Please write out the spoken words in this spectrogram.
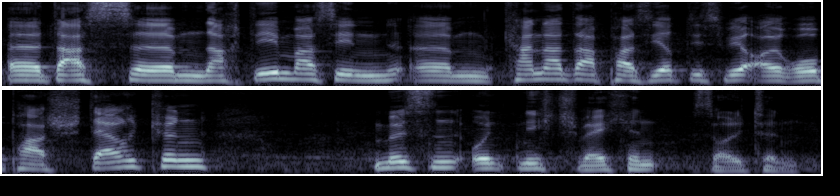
dass ähm, nach dem, was in ähm, Kanada passiert ist, wir Europa stärken müssen und nicht schwächen sollten.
